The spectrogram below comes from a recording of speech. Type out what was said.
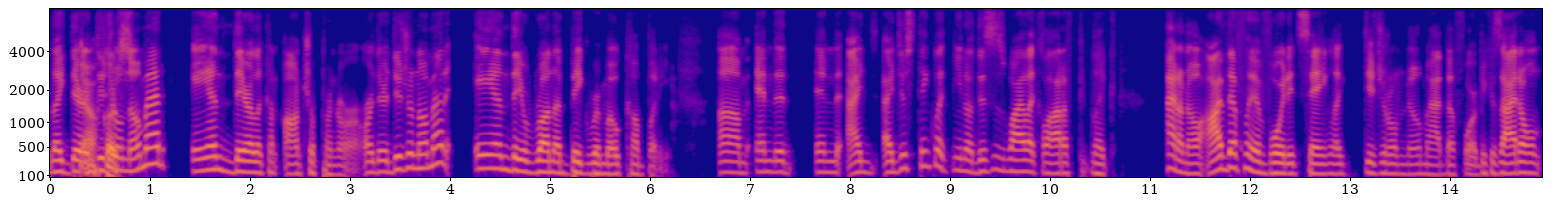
Like they're yeah, a digital nomad and they're like an entrepreneur or they're a digital nomad and they run a big remote company um and the and i i just think like you know this is why like a lot of people like i don't know i've definitely avoided saying like digital nomad before because i don't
